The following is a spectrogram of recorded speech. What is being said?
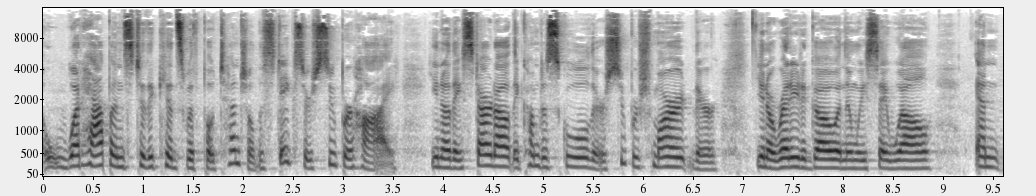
what happens to the kids with potential the stakes are super high you know they start out they come to school they're super smart they're you know ready to go and then we say well and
